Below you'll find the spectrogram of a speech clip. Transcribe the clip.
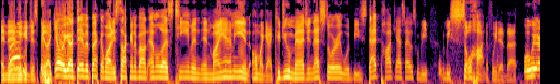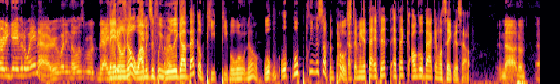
and then we could just be like, "Yo, we got David Beckham on. He's talking about MLS team in, in Miami." And oh my god, could you imagine that story? Would be that podcast I was would be would be so hot if we did that. Well, we already gave it away now. Everybody knows the idea. They don't know. What happens if we really got Beckham? Pe- people won't know. We'll, we'll, we'll clean this up and post. I mean, if that if it if that, I'll go back and I'll take this out. No, don't. Uh,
